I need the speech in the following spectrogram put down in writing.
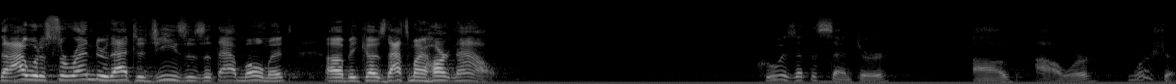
that I would have surrendered that to Jesus at that moment uh, because that's my heart now who is at the center of our worship.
